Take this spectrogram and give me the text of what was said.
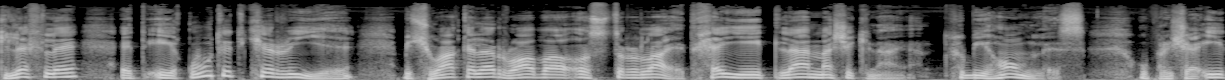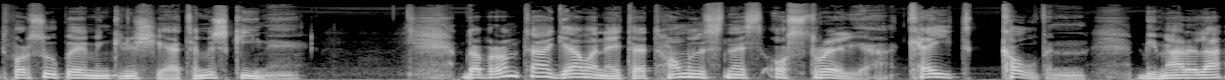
Glechle et iqutet kerrie bishwakel raba australit khayit la mashiknayan. To be homeless. وبرشايت برسوبة من كنشيات مسكينة دبرنتا جاونيتت هوملسنس أستراليا كيت كولفن بمارلا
